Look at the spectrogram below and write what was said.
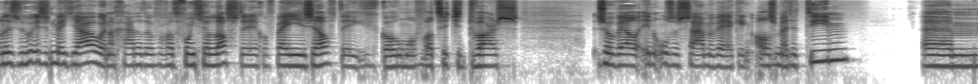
Dan is het, hoe is het met jou? En dan gaat het over wat vond je lastig? Of ben je jezelf tegengekomen? Of wat zit je dwars? Zowel in onze samenwerking als met het team. Ehm,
